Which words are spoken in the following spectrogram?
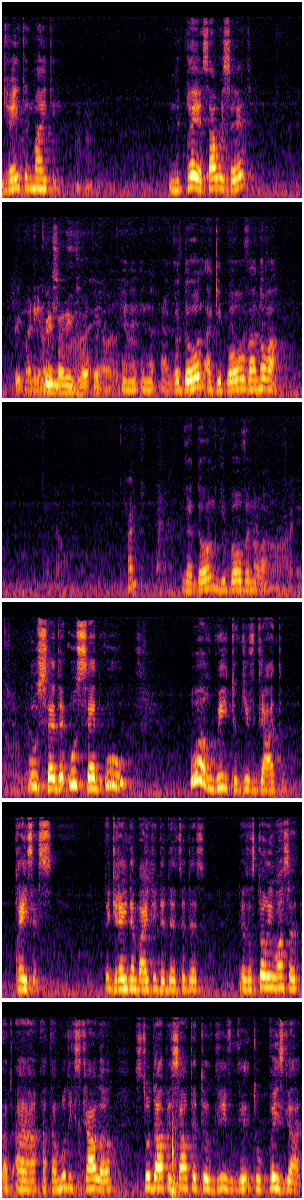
Great and mighty. In the prayers, how we say it? Great, mighty, and Green awesome. mighty exalted. In, in Agadol Agibor Vanora. Right? Gadol, Gibor, Venora. Who said, who said, who, who are we to give God praises? The great and mighty, the this, the this. There's a story once that that, uh, a Talmudic scholar stood up and started to give, to praise God.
